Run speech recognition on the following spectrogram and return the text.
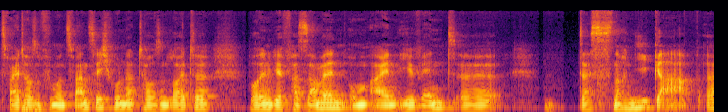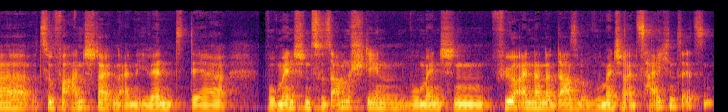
2025, 100.000 Leute wollen wir versammeln, um ein Event, äh, das es noch nie gab, äh, zu veranstalten. Ein Event, der, wo Menschen zusammenstehen, wo Menschen füreinander da sind und wo Menschen ein Zeichen setzen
